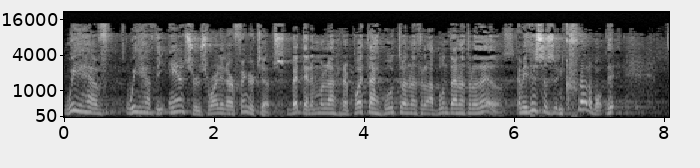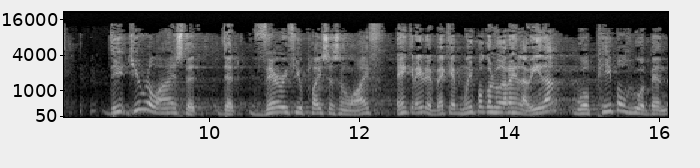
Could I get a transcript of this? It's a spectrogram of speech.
we, have, we have the answers right at our fingertips. Ve, tenemos las respuestas justo en nuestra, la punta de nuestros dedos. I mean, this is incredible. Do you, do you realize that, that very few places in life Es increíble, ves que muy pocos lugares en la vida will people who have been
